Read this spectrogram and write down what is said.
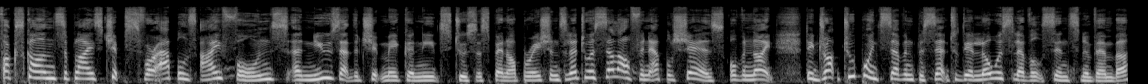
Foxconn supplies chips for Apple's iPhones. A news that the chipmaker needs to suspend operations led to a sell-off in Apple shares overnight. They dropped 2.7% to their lowest level since November.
